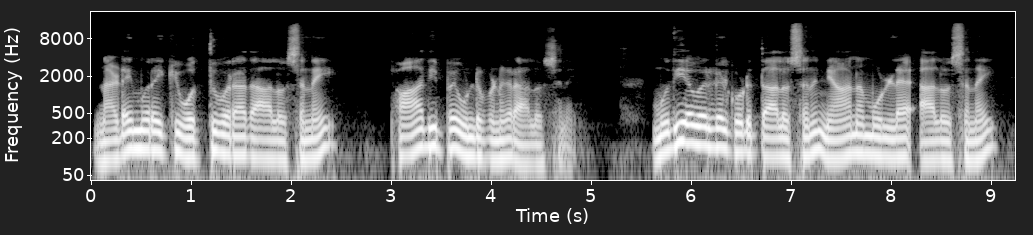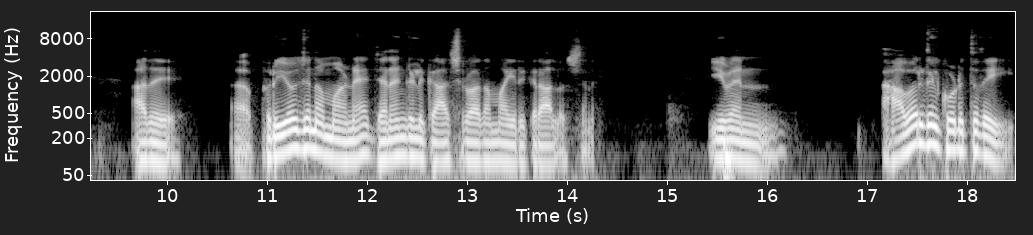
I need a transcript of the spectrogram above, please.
நடைமுறைக்கு ஒத்து வராத ஆலோசனை பாதிப்பை உண்டு பண்ணுகிற ஆலோசனை. முதியவர்கள் கொடுத்த ஆலோசனை ஞானமுள்ள ஆலோசனை அது பிரயோஜனமான ஜனங்களுக்கு ஆசீர்வாதமாக இருக்கிற ஆலோசனை. இவன் அவர்கள் கொடுத்ததை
